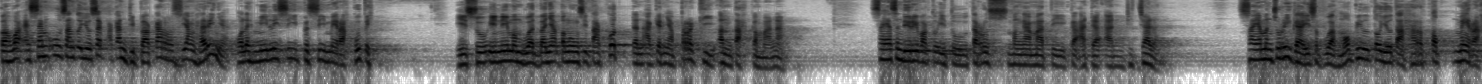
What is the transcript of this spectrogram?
bahwa SMU Santo Yosep akan dibakar siang harinya oleh milisi besi merah putih. Isu ini membuat banyak pengungsi takut dan akhirnya pergi entah ke mana. Saya sendiri waktu itu terus mengamati keadaan di jalan. Saya mencurigai sebuah mobil Toyota hardtop merah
